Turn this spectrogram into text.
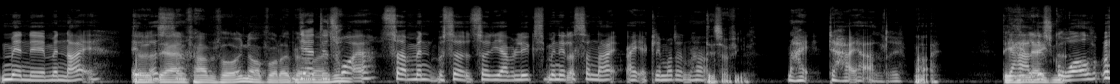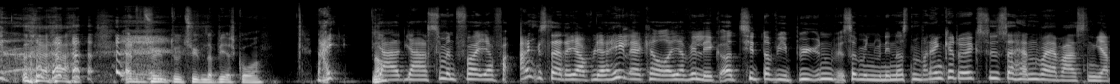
Men, øh, men nej. Det, Ellers det er, han har vel fået øjnene op for dig Ja, det tror jeg. Så, men, så, så jeg vil ikke sige, men ellers så nej. Ej, jeg glemmer den her. Det er så fint. Nej, det har jeg aldrig. Nej. Det Jeg har aldrig ikke- scoret. Er du, typen, du er typen, der bliver scoret? nej, Nå. jeg, jeg er simpelthen for, jeg er for angst af det. Jeg bliver helt akavet, og jeg vil ikke. Og tit, når vi er i byen, så er mine veninder sådan, hvordan kan du ikke synes, at han var jeg bare sådan, jeg,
